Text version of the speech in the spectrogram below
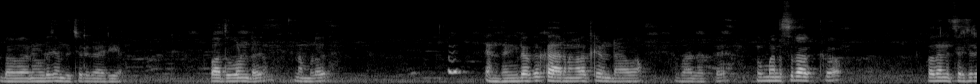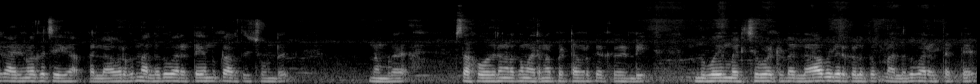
ഭഗവാനോട് ചിന്തിച്ചൊരു കാര്യമാണ്. അപ്പോൾ അതുകൊണ്ട് നമ്മൾ എന്തെങ്കിലുമൊക്കെ കാരണങ്ങളൊക്കെ ഉണ്ടാവാം. അപ്പോൾ അതൊക്കെ മനസ്സിലാക്കുക. അപ്പോൾ അതനുസരിച്ച് കാര്യങ്ങളൊക്കെ ചെയ്യുക. എല്ലാവർക്കും നല്ലത് വരട്ടെ എന്ന് പ്രാർത്ഥിച്ചുകൊണ്ട് നമ്മുടെ സഹോദരങ്ങളൊക്കെ മരണപ്പെട്ടവർക്കൊക്കെ വേണ്ടി ഇന്ന് പോയി മരിച്ചു പോയിട്ടുള്ള എല്ലാ പിതൃക്കൾക്കും നല്ലത് വരത്തട്ടെ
